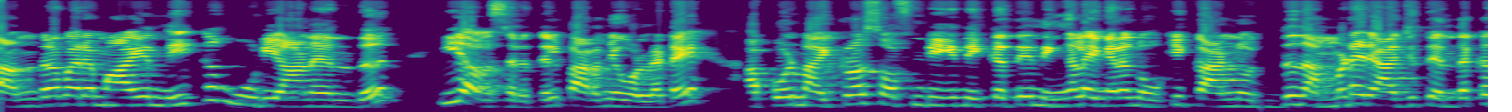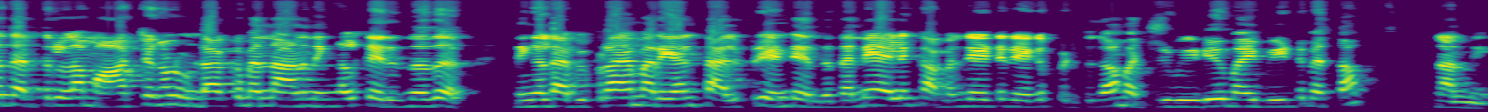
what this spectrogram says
തന്ത്രപരമായ നീക്കം കൂടിയാണ് എന്നത് ഈ അവസരത്തിൽ പറഞ്ഞുകൊള്ളട്ടെ. അപ്പോൾ മൈക്രോസോഫ്റ്റിന്റെ ഈ നീക്കത്തെ നിങ്ങൾ എങ്ങനെ നോക്കി കാണുന്നു ഇത് നമ്മുടെ രാജ്യത്ത് എന്തൊക്കെ തരത്തിലുള്ള മാറ്റങ്ങൾ ഉണ്ടാക്കുമെന്നാണ് നിങ്ങൾ കരുതുന്നത്? നിങ്ങളുടെ അഭിപ്രായം അറിയാൻ താല്പര്യമുണ്ട് എന്ത് തന്നെയായാലും കമന്റ് ആയിട്ട് രേഖപ്പെടുത്തുക. മറ്റൊരു വീഡിയോയുമായി വീണ്ടും എത്താം. നന്ദി.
